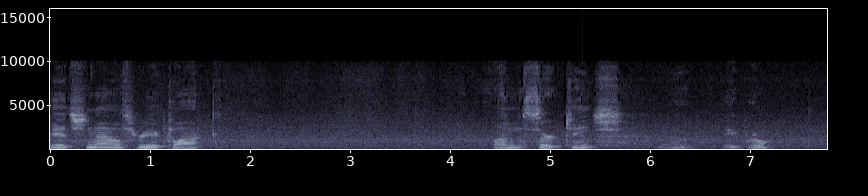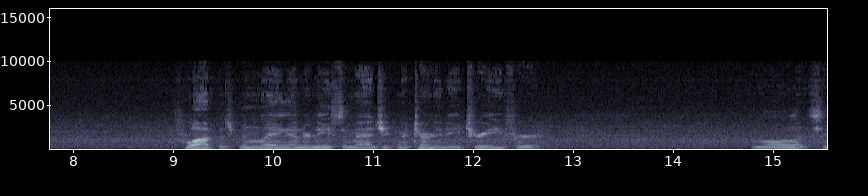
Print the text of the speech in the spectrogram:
It's now 3 o'clock on the 13th of April. Flop has been laying underneath the magic maternity tree for, oh, let's see,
